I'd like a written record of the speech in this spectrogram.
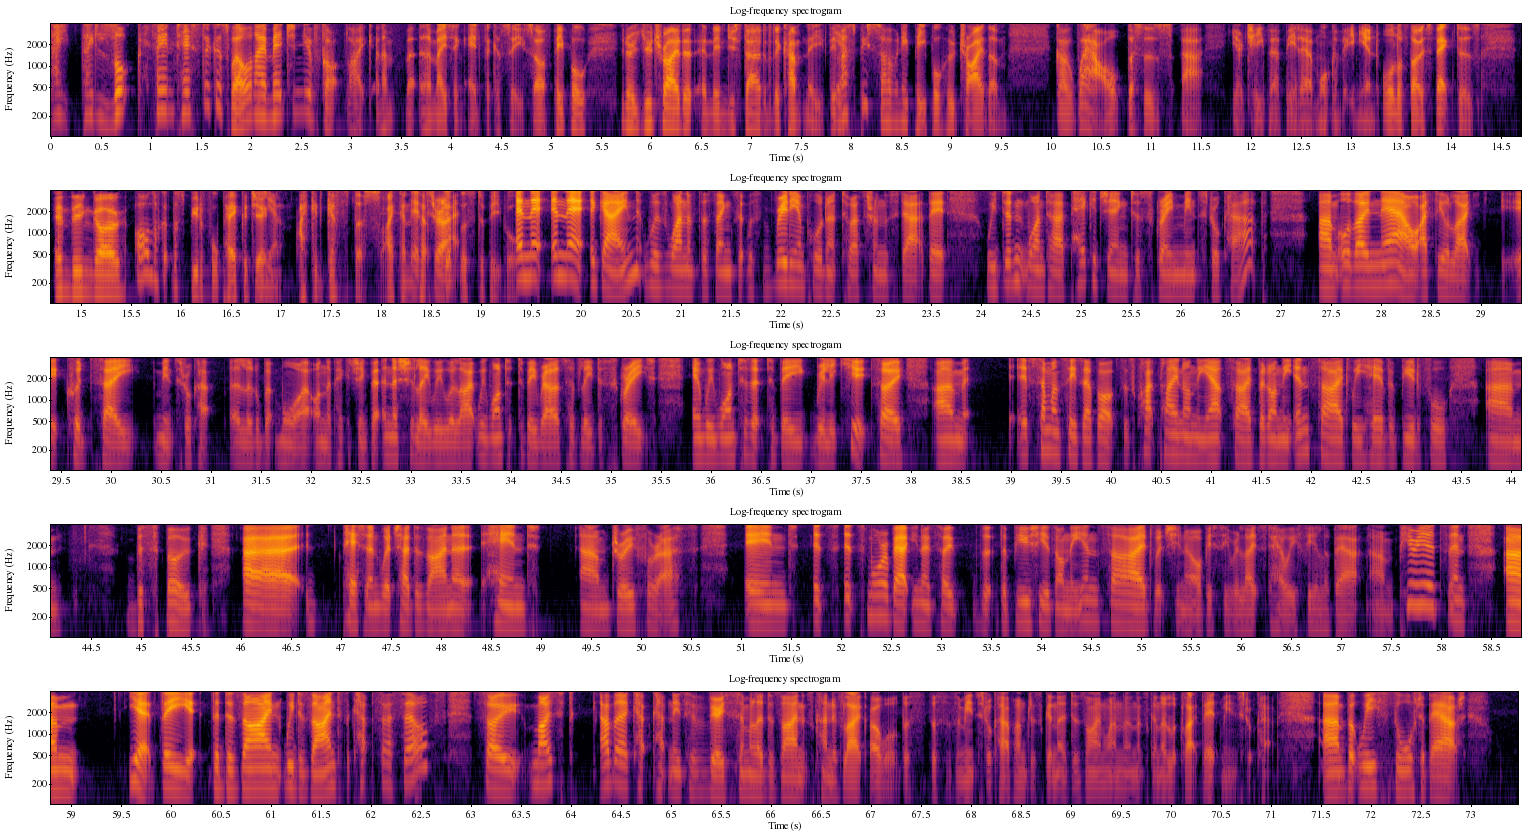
They they look fantastic as well. And I imagine you've got like an, an amazing advocacy. So if people, you know, you tried it and then you started a company, there Yeah. must be so many people who try them. go, wow, this is uh, you know cheaper, better, more convenient, all of those factors, and then go, oh, look at this beautiful packaging. Yeah. I could gift this. I can That's tip, right. give this to people. And that, and that again was one of the things that was really important to us from the start. That we didn't want our packaging to scream menstrual cup. Um, although now I feel like it could say menstrual cup a little bit more on the packaging, but initially we were like we want it to be relatively discreet, and we wanted it to be really cute. So. Um, if someone sees our box, it's quite plain on the outside, but on the inside we have a beautiful um, bespoke uh, pattern which our designer hand um, drew for us. And it's it's more about you know so the the beauty is on the inside, which you know obviously relates to how we feel about um, periods and um, yeah the the design we designed the cups ourselves. So most other cup companies have a very similar design. It's kind of like, oh well, this this is a menstrual cup. I'm just going to design one, and it's going to look like that menstrual cup. Um, but we thought about.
